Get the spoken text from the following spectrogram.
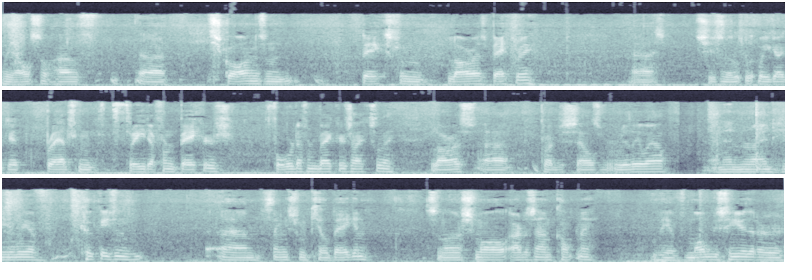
We also have uh, scones and bakes from Laura's Bakery. Uh, she's we got get bread from three different bakers, four different bakers actually. Laura's uh, produce sells really well. And then around here we have cookies and um, things from Kilbeggan. It's another small artisan company. We have mugs here that are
